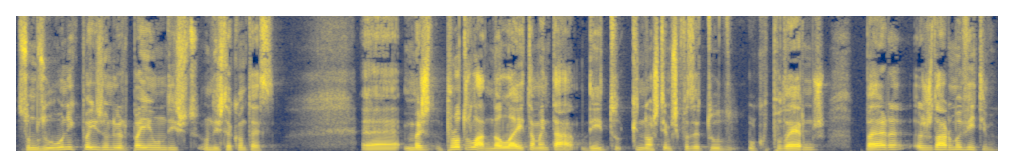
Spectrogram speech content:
Somos o único país da União Europeia onde isto, onde isto acontece. Uh, mas, por outro lado, na lei também está dito que nós temos que fazer tudo o que pudermos para ajudar uma vítima.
